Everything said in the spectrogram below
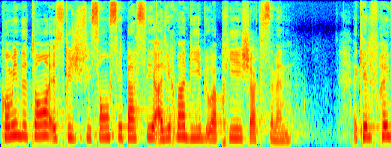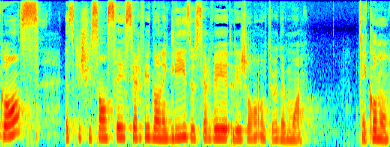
Combien de temps est-ce que je suis censé passer à lire ma Bible ou à prier chaque semaine? À quelle fréquence est-ce que je suis censé servir dans l'Église ou servir les gens autour de moi? Et comment?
